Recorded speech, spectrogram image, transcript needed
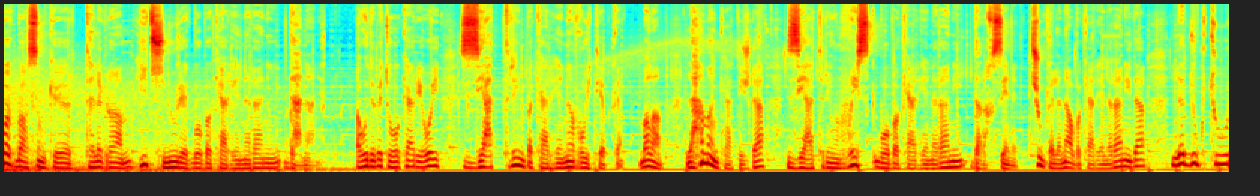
وەک باسم کرد تەلەگرام هیچ سنوورێک بۆ بەکارهێنەرانی دانانێت ئەوە دەبێت هۆکاریەوەی زیاترین بەکارهێنە ڕووی تێبکەن بەڵام لە هەمان کاتیشدا زیاترین ڕیسک بۆ بەکارهێنەرانی دەرەخسێنێت چونکە لە ناو بەکارهێنەرانیدا لە دوکتور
